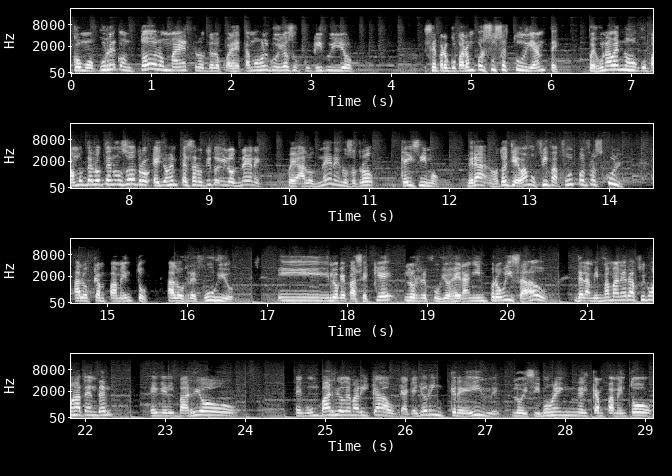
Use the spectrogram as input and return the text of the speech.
como ocurre con todos los maestros de los cuales estamos orgullosos, Cuquito y yo, se preocuparon por sus estudiantes pues una vez nos ocupamos de los de nosotros, ellos empezaron, Tito, y los nenes, pues a los nenes nosotros, ¿qué hicimos? Mira, nosotros llevamos FIFA Football for School a los campamentos, a los refugios. Y lo que pasa es que los refugios eran improvisados. De la misma manera fuimos a atender en el barrio, en un barrio de Maricao, que aquello era increíble. Lo hicimos en el campamento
